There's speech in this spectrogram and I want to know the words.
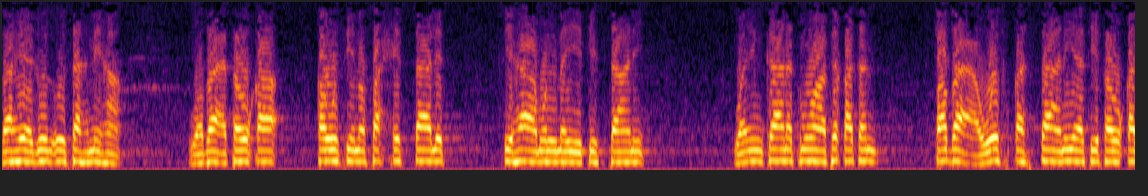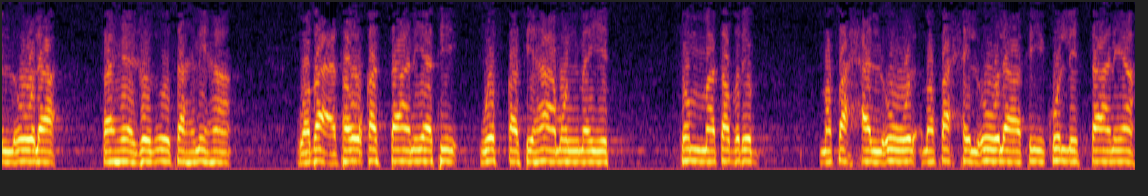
فهي جزء سهمها. وضع فوق قوس مصح الثالث سهام الميت الثاني. وإن كانت موافقة فضع وفق الثانية فوق الأولى فهي جزء سهمها. وضع فوق الثانية وفق سهام الميت ثم تضرب مصح الأولى, مصح الأولى في كل الثانية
